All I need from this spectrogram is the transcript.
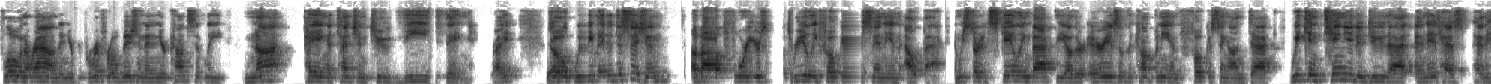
flowing around in your peripheral vision, and you're constantly not paying attention to the thing, right? Yeah. So we made a decision about four years to really focus in in Outback. And we started scaling back the other areas of the company and focusing on deck. We continue to do that and it has and it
